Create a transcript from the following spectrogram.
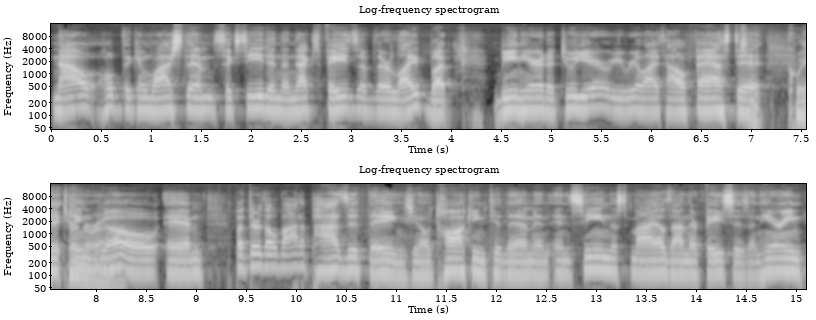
now hope they can watch them succeed in the next phase of their life. But being here at a two year, you realize how fast it quick it can go. And but there's a lot of positive things, you know, talking to them and and seeing the smiles on their faces and hearing.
